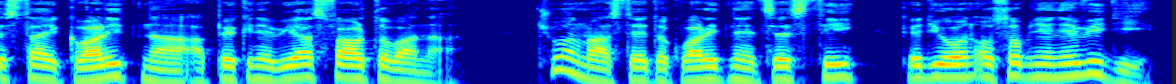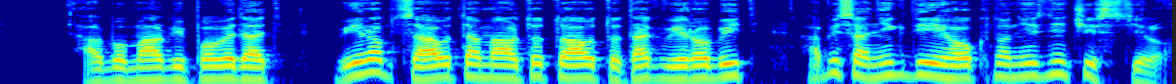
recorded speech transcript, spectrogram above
cesta je kvalitná a pekne vyasfaltovaná. Čo on má z tejto kvalitnej cesty, keď ju on osobne nevidí? Alebo mal by povedať, výrobca auta mal toto auto tak vyrobiť, aby sa nikdy jeho okno neznečistilo.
